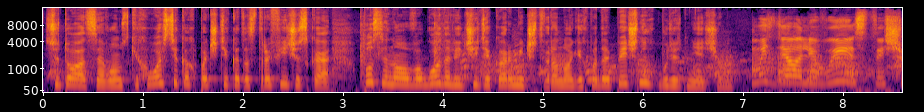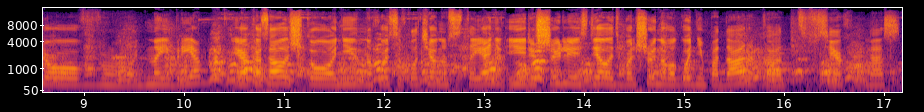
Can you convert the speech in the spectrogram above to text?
Ситуация в омских хвостиках почти катастрофическая. После Нового года лечить и кормить четвероногих подопечных будет нечем. Мы сделали выезд еще в ноябре, и оказалось, что они находятся в плачевном состоянии, и решили сделать большой новогодний подарок от всех нас.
